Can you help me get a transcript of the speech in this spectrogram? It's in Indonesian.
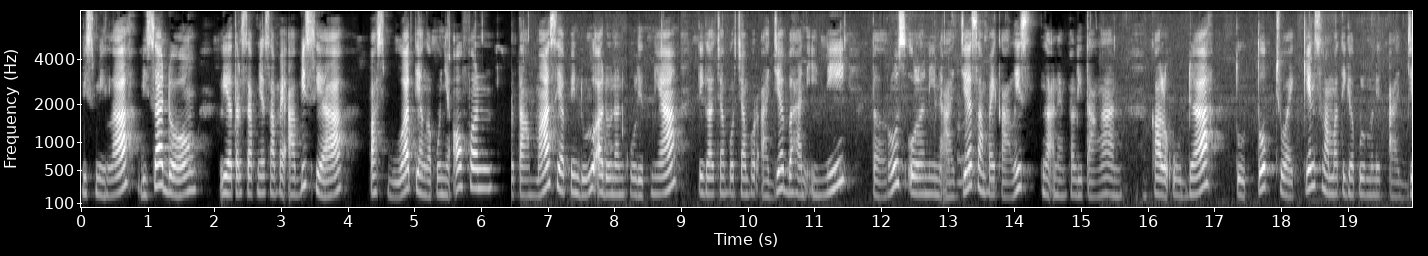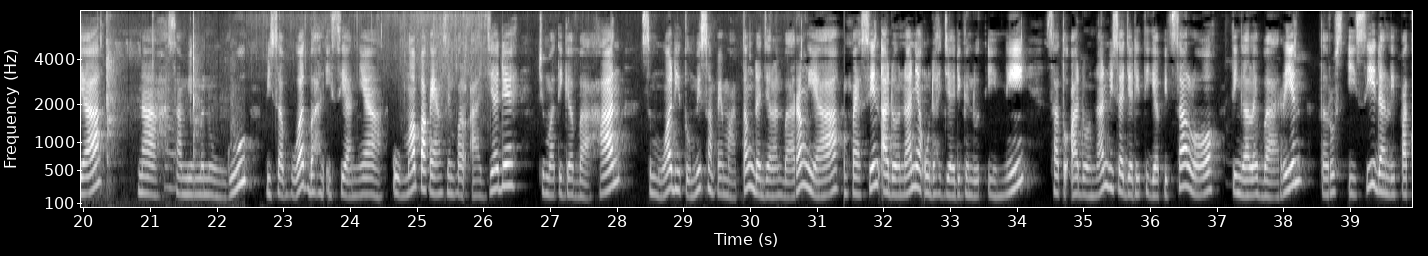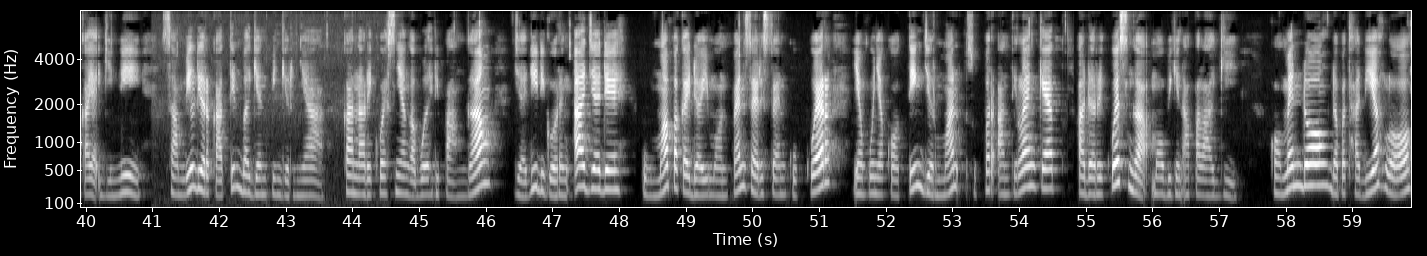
Bismillah, bisa dong. Lihat resepnya sampai habis ya. Pas buat yang nggak punya oven. Pertama, siapin dulu adonan kulitnya. Tinggal campur-campur aja bahan ini. Terus ulenin aja sampai kalis nggak nempel di tangan. Kalau udah, tutup cuekin selama 30 menit aja. Nah, sambil menunggu, bisa buat bahan isiannya. Uma pakai yang simple aja deh. Cuma tiga bahan, semua ditumis sampai matang dan jalan bareng ya. Kempesin adonan yang udah jadi gendut ini. Satu adonan bisa jadi tiga pizza loh. Tinggal lebarin, terus isi dan lipat kayak gini. Sambil direkatin bagian pinggirnya. Karena requestnya nggak boleh dipanggang, jadi digoreng aja deh. Uma pakai Diamond Pen seri stand cookware yang punya coating Jerman super anti lengket. Ada request nggak mau bikin apa lagi? Komen dong, dapat hadiah loh.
